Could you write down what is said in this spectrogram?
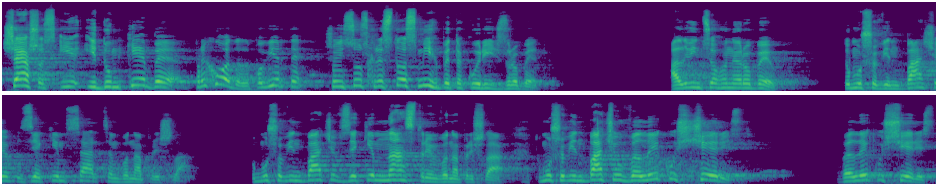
ще щось. І, і думки би приходили. Повірте, що Ісус Христос міг би таку річ зробити. Але Він цього не робив, тому що Він бачив, з яким серцем вона прийшла. Тому що він бачив, з яким настроєм вона прийшла. Тому що він бачив велику щирість, велику щирість,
